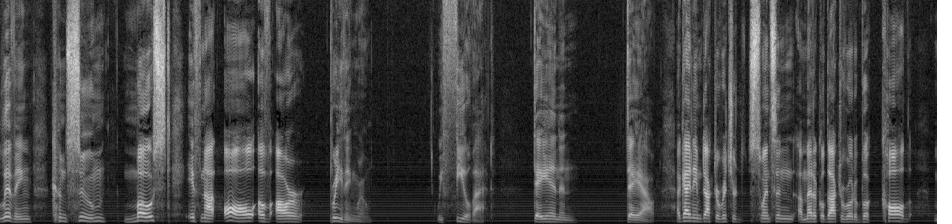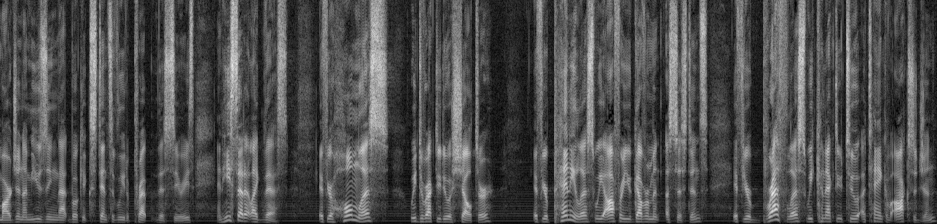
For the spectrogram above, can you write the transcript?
living consume most, if not all, of our breathing room. We feel that day in and day out. A guy named Dr. Richard Swenson, a medical doctor, wrote a book called Margin. I'm using that book extensively to prep this series. And he said it like this If you're homeless, we direct you to a shelter. If you're penniless, we offer you government assistance. If you're breathless, we connect you to a tank of oxygen.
